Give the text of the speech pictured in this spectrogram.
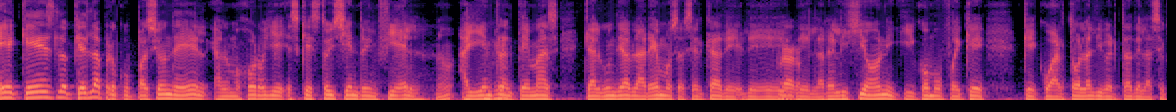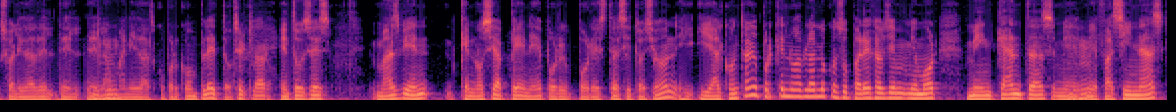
Eh, ¿Qué es lo que es la preocupación de él? A lo mejor, oye, es que estoy siendo infiel, ¿no? Ahí entran temas que algún día hablaremos acerca de, la religión y, cómo fue que, que coartó la libertad de la sexualidad de, la humanidad por completo. Sí, claro. Entonces, más bien que no se apene por, por esta situación y, al contrario, ¿por qué no hablarlo con su pareja? Oye, mi amor, me encantas, me, me fascinas,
